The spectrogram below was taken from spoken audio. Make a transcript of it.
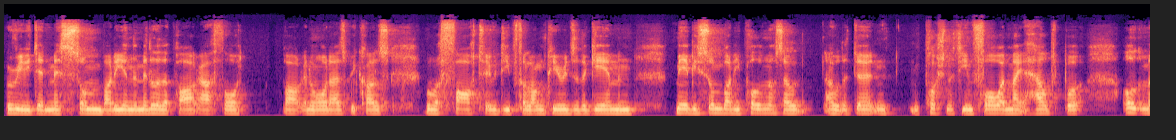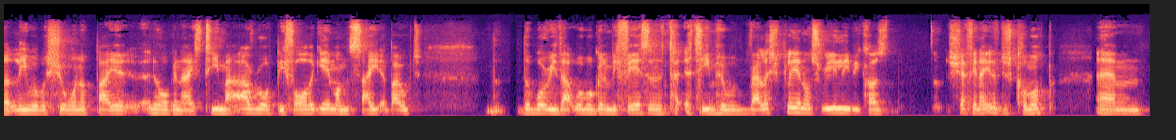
we really did miss somebody in the middle of the park. I thought barking orders because we were far too deep for long periods of the game, and maybe somebody pulling us out out of the dirt and pushing the team forward might have helped. But ultimately, we were shown up by a, an organised team. I wrote before the game on the site about the, the worry that we were going to be facing a, t- a team who would relish playing us really because Sheffield United have just come up, um,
